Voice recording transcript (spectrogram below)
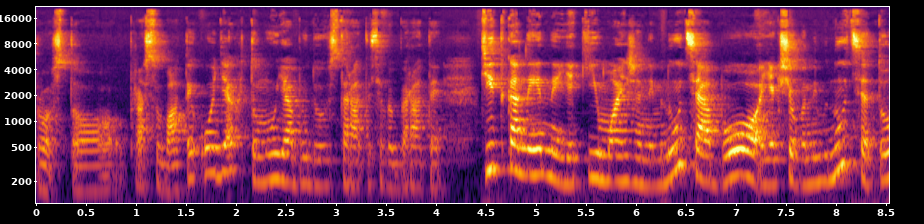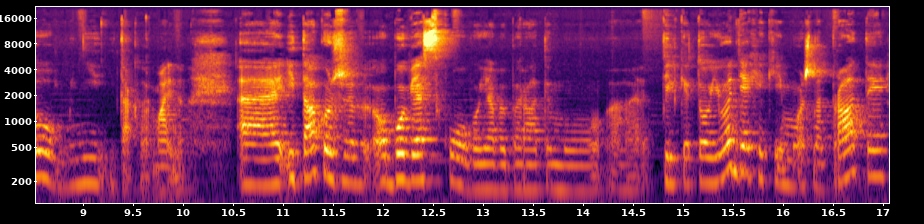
просто прасувати одяг, тому я буду старатися вибирати ті тканини, які майже не мнуться, або якщо вони мнуться, то мені і так нормально. Е, і також обов'язково я вибиратиму е, тільки той одяг, який можна прати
